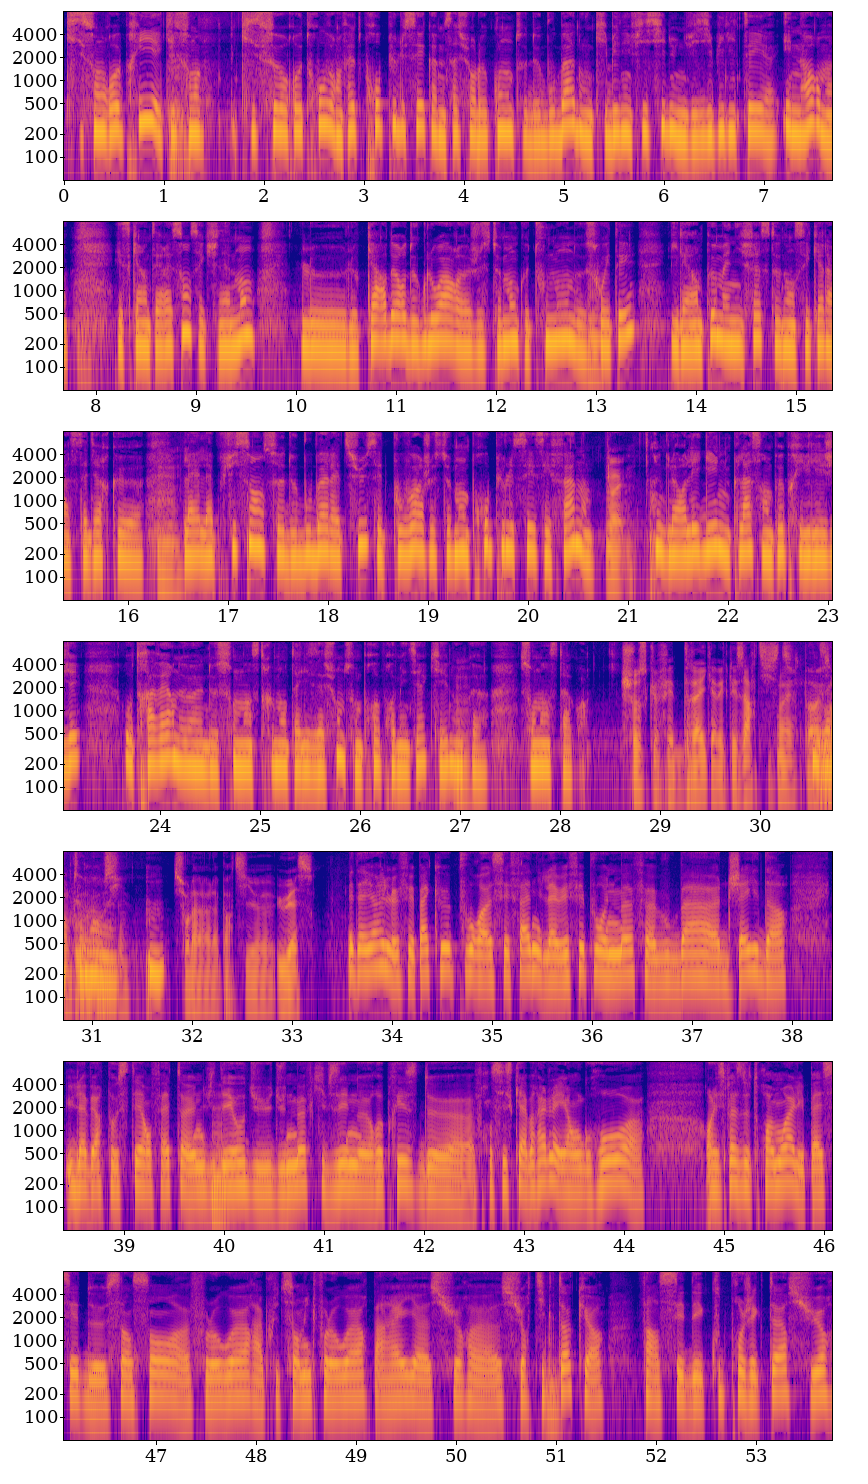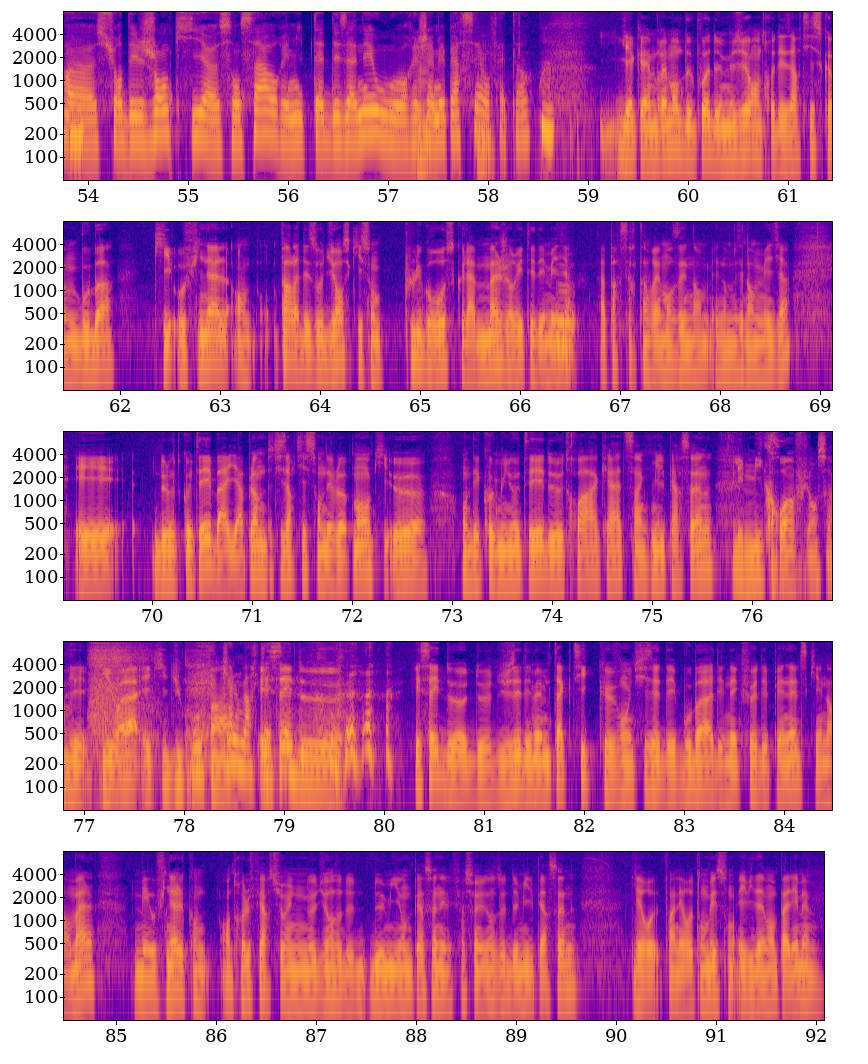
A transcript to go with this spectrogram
qui sont repris et qui sont qui se retrouvent en fait propulsés comme ça sur le compte de Booba, donc qui bénéficient d'une visibilité euh, énorme. Et ce qui est intéressant, c'est que finalement, le, le quart d'heure de gloire euh, justement que tout le monde mm. souhaitait, il est un peu manifeste dans ces cas-là. C'est-à-dire que mm. la, la, puissance de Booba là-dessus, c'est de pouvoir justement propulser ses fans, ouais. de leur léguer une place un peu privilégiée au travers de, de son instrumentalisation de son propre média qui est donc mm. euh, son Insta. Quoi chose que fait Drake avec les artistes, par exemple, aussi, mm. sur la, partie US. Euh, Mais d'ailleurs, il le fait pas que pour euh, ses fans, il l'avait fait pour une meuf, euh, Booba Jada. Il avait reposté en fait une mm. vidéo d'une meuf qui faisait une reprise de Francis Cabrel et en gros, en l'espace de trois mois, elle est passée de 500 followers à plus de 100 000 followers, pareil sur sur TikTok. Mm. Enfin, c'est des coups de projecteur sur, euh, mm. sur des gens qui, euh, sans ça, auraient mis peut-être des années ou auraient mm. jamais percé, mm. en fait. Hein. Il y a quand même vraiment deux poids, deux mesures entre des artistes comme Booba, qui, au final, en, parlent à des audiences qui sont plus grosses que la majorité des médias, à part certains vraiment énormes, énormes, énormes médias. Et de l'autre côté, bah, il y a plein de petits artistes en développement qui, eux, euh, ont des communautés de 3, 4, 5 000 personnes. Les micro-influenceurs. Qui, voilà, et qui, du coup, essayent de, essayent d'user de, d'user des mêmes tactiques que vont utiliser des Booba, des Necfeu, des PNL, ce qui est normal. Mais au final, quand, entre le faire sur une audience de 2 millions de personnes et le faire sur une audience de 2000 personnes, les, enfin, les retombées sont évidemment pas les mêmes.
